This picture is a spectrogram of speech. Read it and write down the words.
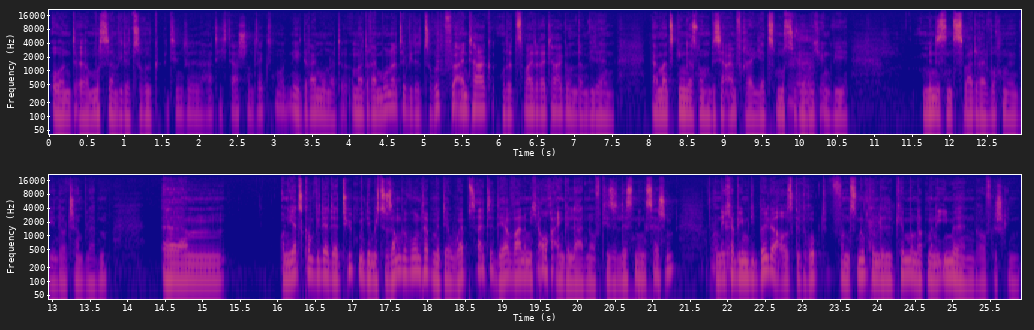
und äh, musste dann wieder zurück. Beziehungsweise hatte ich da schon sechs Monate, nee, drei Monate. Immer drei Monate wieder zurück für einen Tag oder zwei, drei Tage und dann wieder hin. Damals ging das noch ein bisschen einfacher. Jetzt musst du, ja. glaube ich, irgendwie mindestens zwei, drei Wochen irgendwie in Deutschland bleiben. Ähm, und jetzt kommt wieder der Typ, mit dem ich zusammen gewohnt habe, mit der Webseite. Der war nämlich auch eingeladen auf diese Listening Session. Und okay. ich habe ihm die Bilder ausgedruckt von Snoop und Little Kim und habe meine E-Mail hinten drauf geschrieben.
